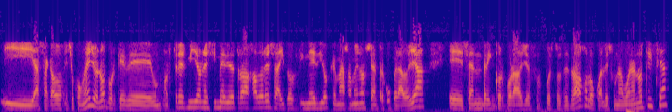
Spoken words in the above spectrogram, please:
y ha sacado hecho con ello, ¿no? Porque de unos 3 millones y medio de trabajadores hay dos y medio que más o menos se han recuperado ya, eh, se han reincorporado ya a sus puestos de trabajo, lo cual es una buena noticia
